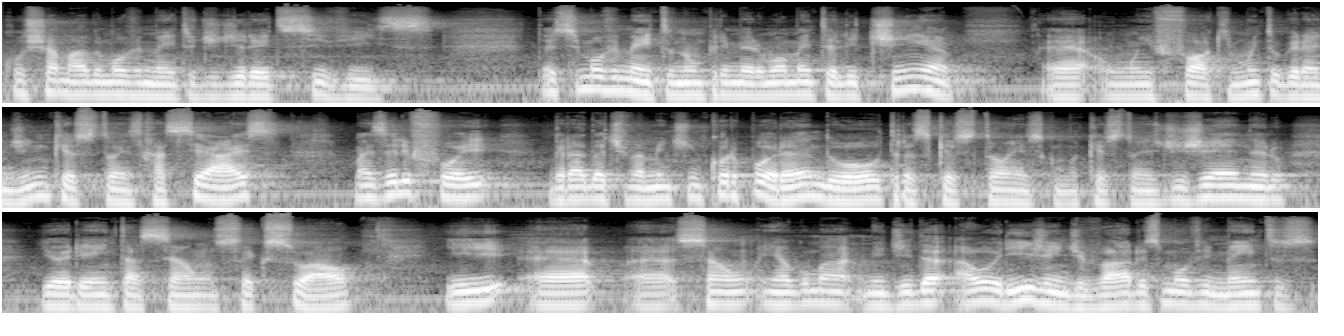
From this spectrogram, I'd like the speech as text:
com o chamado movimento de direitos civis. Então, esse movimento, num primeiro momento, ele tinha é, um enfoque muito grande em questões raciais, mas ele foi gradativamente incorporando outras questões, como questões de gênero e orientação sexual e é, é, são, em alguma medida, a origem de vários movimentos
